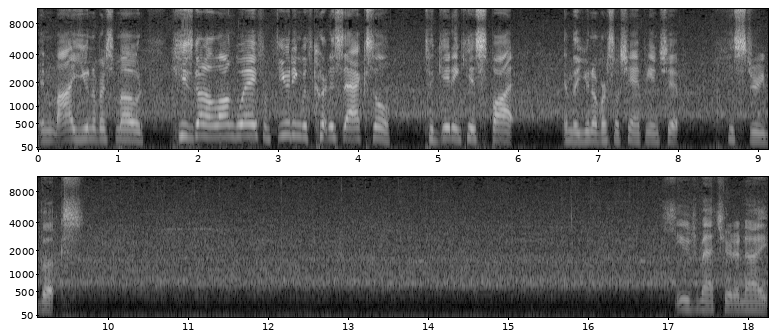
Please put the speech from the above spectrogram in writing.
in my universe mode. He's gone a long way from feuding with Curtis Axel to getting his spot in the Universal Championship history books. Huge match here tonight.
